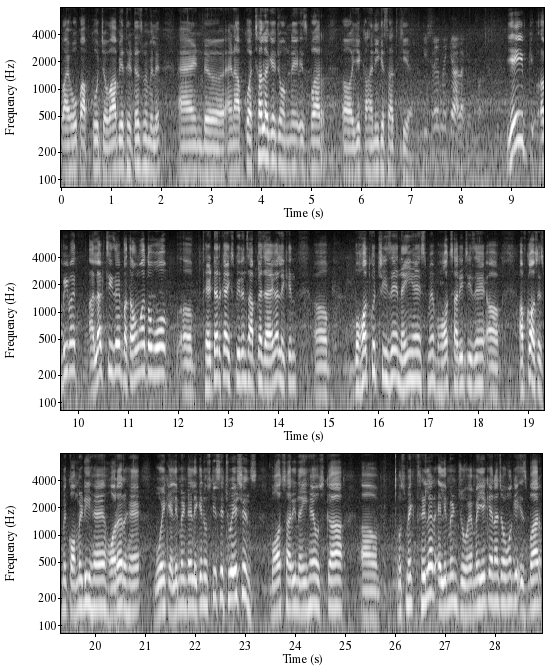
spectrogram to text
तो आई होप आपको जवाब ये थिएटर्स में मिले। एंड एंड आपको अच्छा लगे जो हमने इस बार आ, ये कहानी के साथ किया। तीसरे में क्या अलग है यही अभी मैं अलग चीज़ें बताऊँगा तो वो थिएटर का एक्सपीरियंस आपका जाएगा लेकिन बहुत कुछ चीज़ें नई हैं इसमें बहुत सारी चीज़ें ऑफ़ कोर्स इसमें कॉमेडी है हॉरर है वो एक एलिमेंट है लेकिन उसकी सिचुएशंस बहुत सारी नई हैं उसका आ, उसमें एक थ्रिलर एलिमेंट जो है मैं ये कहना चाहूँगा कि इस बार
